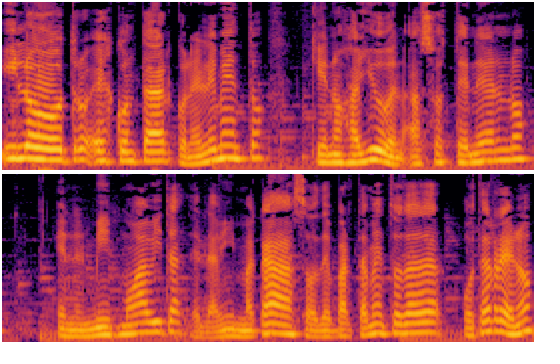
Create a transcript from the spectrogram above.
Y lo otro es contar con elementos que nos ayuden a sostenernos en el mismo hábitat, en la misma casa o departamento o terreno,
